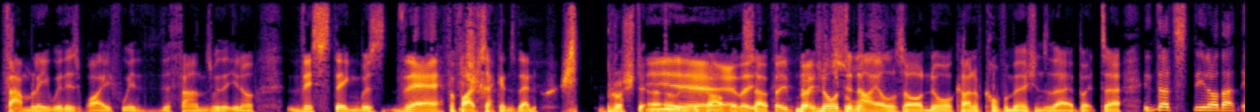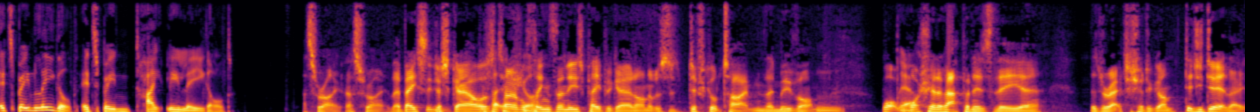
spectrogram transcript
family, with his wife, with the fans, with it. You know, this thing was there for five seconds, then. Brushed it under the carpet. they- so they no, no of- denials or no kind of confirmations there. But uh, that's you know that it's been legal. It's been tightly legaled. That's right. That's right. They basically just go, "Oh, there's like terrible show. things in the newspaper going on. It was a difficult time," and they move on. What Hmm. Yeah. What should have happened is the uh, the director should have gone. Did you do it though?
